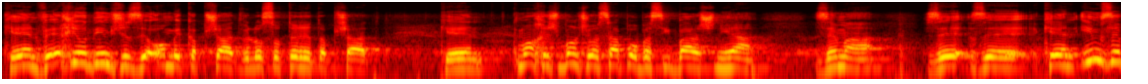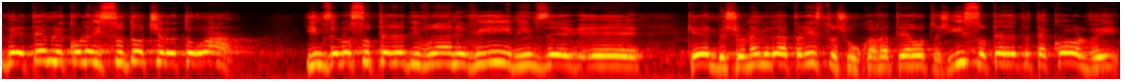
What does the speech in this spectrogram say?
כן? ואיך יודעים שזה עומק הפשט ולא סותר את הפשט, כן? כמו החשבון שהוא עשה פה בסיבה השנייה, זה מה? זה, זה, כן, אם זה בהתאם לכל היסודות של התורה, אם זה לא סותר את דברי הנביאים, אם זה... אה, כן, בשונה מדעת אריסטו שהוא ככה תיאר אותה, שהיא סותרת את הכל והיא...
